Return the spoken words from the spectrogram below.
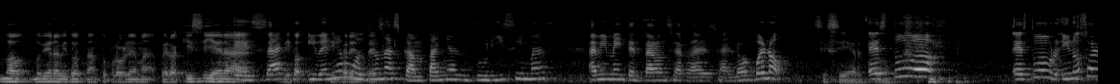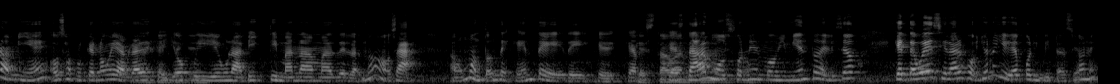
no, no, hubiera habido tanto problema, pero aquí sí era... Exacto, y veníamos de unas campañas durísimas, a mí me intentaron cerrar el salón, bueno... Sí, cierto. Estuvo estuvo, y no solo a mí, ¿eh? O sea, porque no voy a hablar de que yo fui una víctima nada más de la, no, o sea, a un montón de gente de que, que, estábamos con el movimiento del liceo. Que te voy a decir algo, yo no llegué por invitación, ¿eh?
